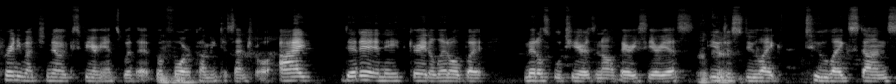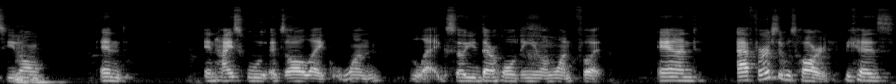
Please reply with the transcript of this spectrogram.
pretty much no experience with it before coming to Central. I did it in eighth grade a little, but middle school cheer is not very serious. Okay. You just do like two leg stunts. You Mhm. don't, and in high school, it's all like one leg. So you, they're holding you on one foot. And at first, it was hard because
